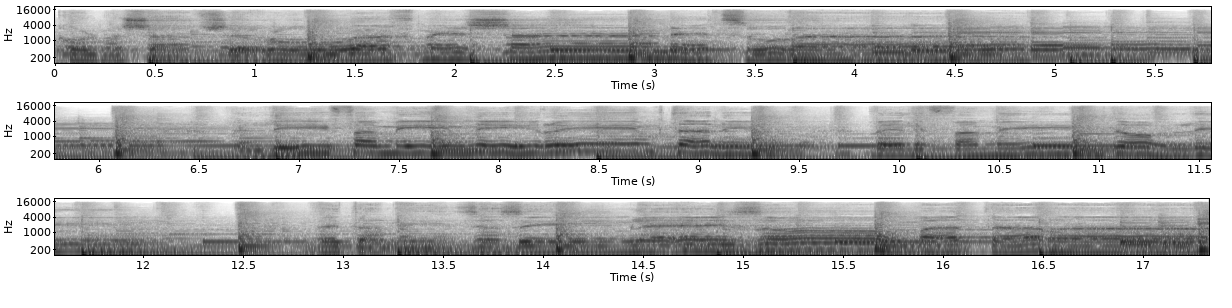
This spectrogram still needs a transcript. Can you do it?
כל משב של רוח משנה צורה. ולפעמים נראים קטנים ולפעמים גדולים ותמיד זזים לאיזו מטרה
